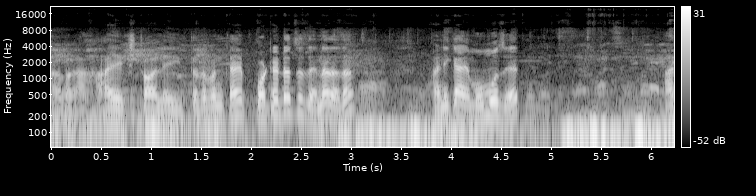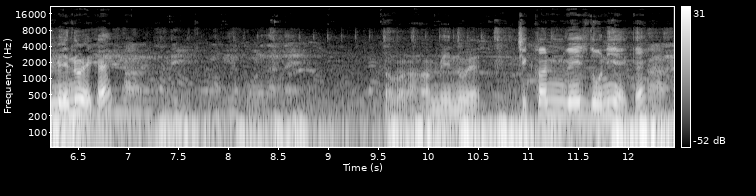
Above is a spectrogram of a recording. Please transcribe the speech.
हा बघा हा एक स्टॉल आहे. इथं पण काय पोटॅटोच आहे ना दादा? आणि काय मोमोज आहेत? हा मेनू आहे काय? हा बघा हा मेनू आहे. चिकन व्हेज दोन्ही आहे काय?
